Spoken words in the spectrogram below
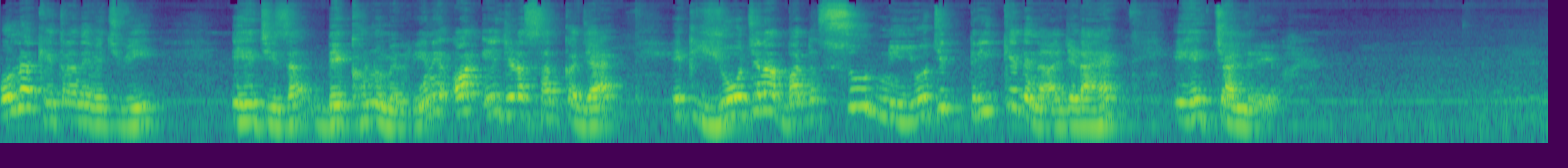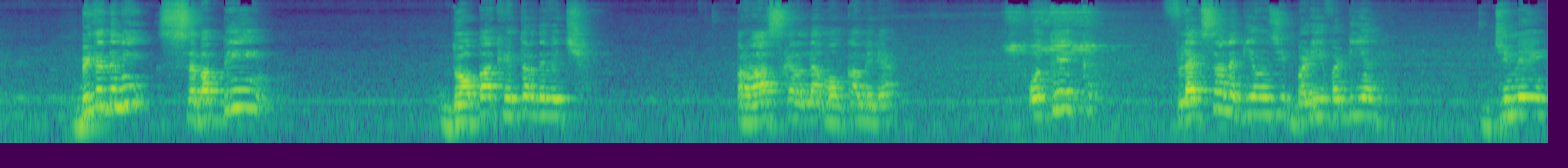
ਉਹਨਾਂ ਖੇਤਰਾਂ ਦੇ ਵਿੱਚ ਵੀ ਇਹ ਚੀਜ਼ਾਂ ਦੇਖਣ ਨੂੰ ਮਿਲ ਰਹੀਆਂ ਨੇ। ਔਰ ਇਹ ਜਿਹੜਾ ਸਭ ਕੁਝ ਹੈ, ਇੱਕ ਯੋਜਨਾਬੱਧ, ਸੁਨਿਯੋਜਿਤ ਤਰੀਕੇ ਦੇ ਨਾਲ ਜਿਹੜਾ ਹੈ, ਇਹ ਚੱਲ ਰਿਹਾ ਹੈ। ਬੀਤੇ ਦਿਨੀ ਸਬੱਬੀ ਦੁਆਬਾ ਖੇਤਰ ਦੇ ਵਿੱਚ ਪ੍ਰਵਾਸ ਕਰਨ ਦਾ ਮੌਕਾ ਮਿਲਿਆ। ਉੱਥੇ ਇੱਕ ਫਲੈਕਸਾਂ ਲੱਗੀਆਂ ਹੋਈਆਂ ਸੀ, ਬੜੀ ਵੱਡੀਆਂ, ਜਿਨੇ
